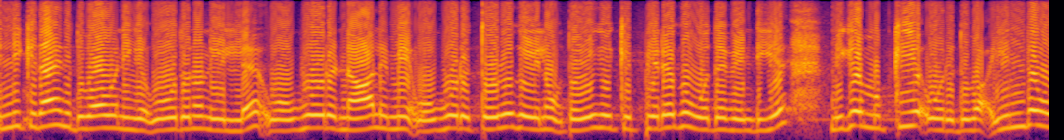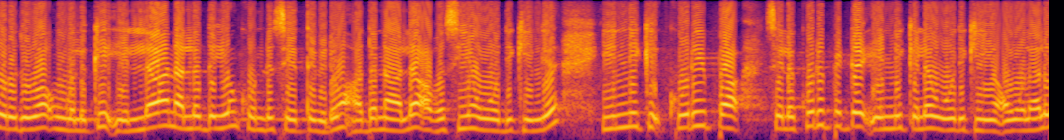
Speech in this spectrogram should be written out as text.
இன்னைக்கு தான் இந்த துவாவை நீங்கள் ஓதணும்னு இல்லை ஒவ்வொரு நாளுமே ஒவ்வொரு தொழுகையிலும் தொழுகைக்கு பிறகு ஓத வேண்டிய மிக முக்கிய ஒரு துவா. இந்த ஒரு துவா உங்களுக்கு எல்லா நல்லதையும் கொண்டு சேர்த்து விடும் அதனால அவசியம் ஓதிக்கிங்க. இன்னைக்கு குறிப்பா சில குறிப்பிட்ட எண்ணிக்கையில் ஓதிக்கிங்க. உங்களால்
